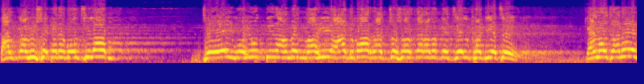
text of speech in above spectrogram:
কালকে আমি সেখানে বলছিলাম যে এই মহিউদ্দিন আহমেদ মাহি আটবার রাজ্য সরকার আমাকে জেল খাটিয়েছে। কেন জানেন?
